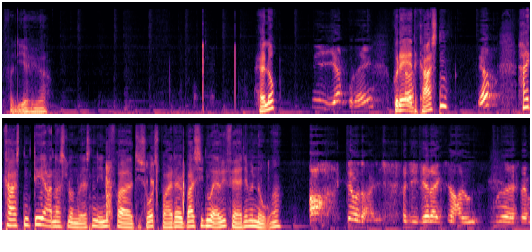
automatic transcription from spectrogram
For lige at høre. Hallo? Ja, goddag. Goddag, er det Karsten? Ja. Hej Karsten, det er Anders Lund Madsen inden fra De Sorte Spejder. Jeg vil bare sige, nu er vi færdige med nummeret. Åh, oh, det var dejligt, fordi det er der ikke til at holde ud 100 FM.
